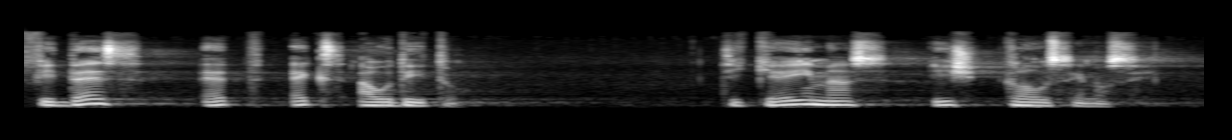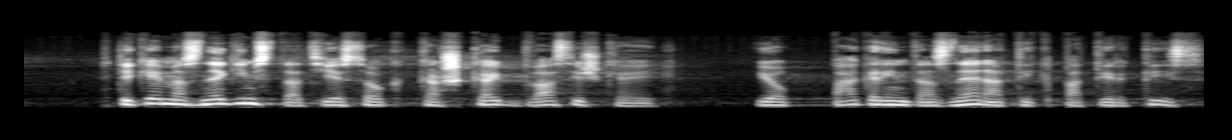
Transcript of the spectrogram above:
Fides et ex auditu. Tikėjimas iš klausimosi. Tikėjimas negimsta tiesiog kažkaip dvasiškai, jo pagrindas nėra tik patirtis.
